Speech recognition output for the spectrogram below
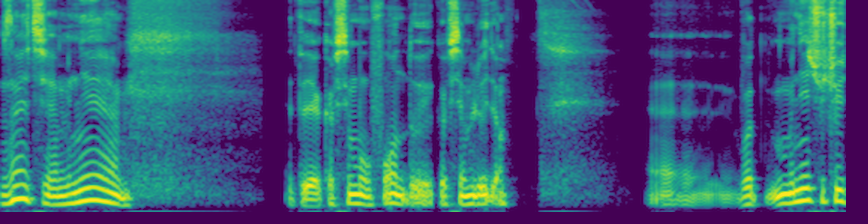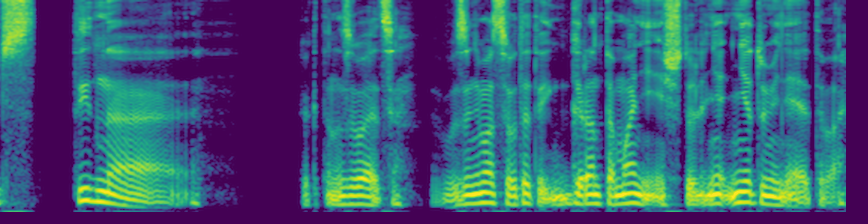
Знаете, мне... Это я ко всему фонду и ко всем людям. Э, вот мне чуть-чуть стыдно, как это называется, заниматься вот этой грантоманией, что ли. Нет, нет у меня этого.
